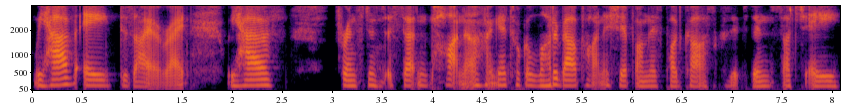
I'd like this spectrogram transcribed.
We have a desire, right? We have, for instance, a certain partner. I'm going to talk a lot about partnership on this podcast because it's been such a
